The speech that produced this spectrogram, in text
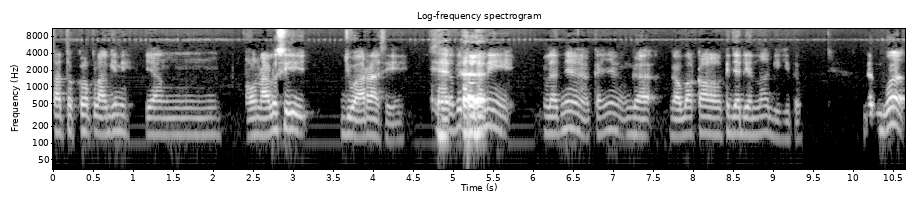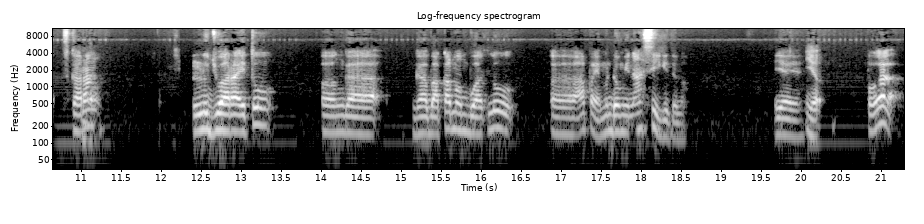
satu klub lagi nih yang tahun lalu sih juara sih. Tapi tahun ini ngeliatnya kayaknya nggak nggak bakal kejadian lagi gitu. Dan gua sekarang lu juara itu eh, nggak nggak bakal membuat lu eh, apa ya mendominasi gitu loh. Iya ya. Iya. Pokoknya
